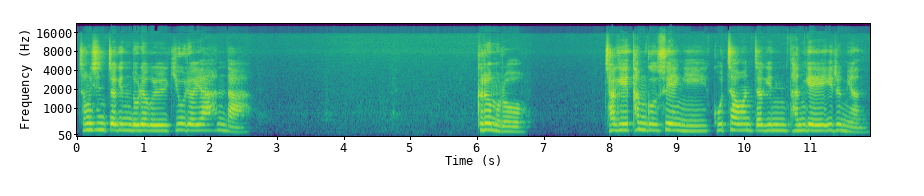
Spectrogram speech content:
정신적인 노력을 기울여야 한다. 그러므로 자기 탐구 수행이 고차원적인 단계에 이르면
